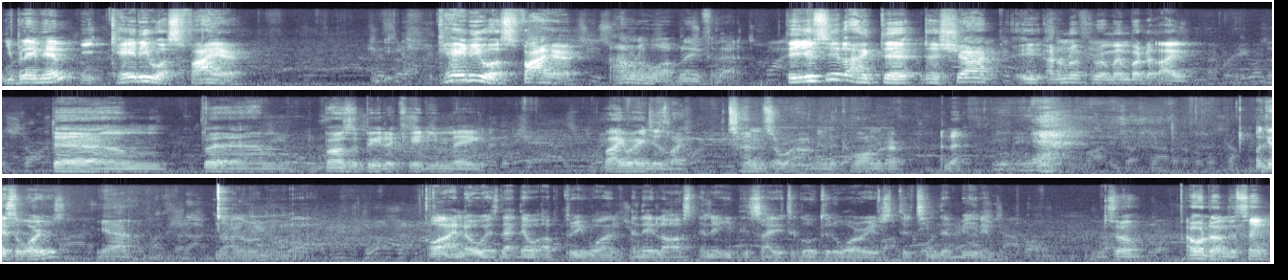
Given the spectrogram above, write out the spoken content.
You blame him? He- KD was fire. KD was fire. I don't know who I blame for that. Did you see like the the shot? I don't know if you remember that like the um, the um, buzzer beater KD made, like where he just like turns around in the corner and then Against the Warriors? yeah. No, I don't remember that. All I know is that they were up three one and they lost, and then he decided to go to the Warriors, to the team that beat him. So I would have done the same.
